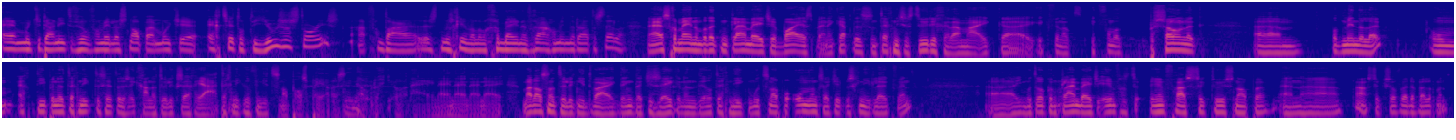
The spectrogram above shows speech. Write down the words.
En moet je daar niet te veel van willen snappen en moet je echt zitten op de user stories? Nou, vandaar is het misschien wel een gemene vraag om inderdaad te stellen. Nee, het is gemeen omdat ik een klein beetje biased ben. Ik heb dus een technische studie gedaan, maar ik, uh, ik, vind dat, ik vond het persoonlijk um, wat minder leuk om echt diep in de techniek te zitten. Dus ik ga natuurlijk zeggen, ja, techniek hoef je niet te snappen als PO, dat is niet nodig, joh. Nee, nee, nee, nee, nee. Maar dat is natuurlijk niet waar. Ik denk dat je zeker een deel techniek moet snappen, ondanks dat je het misschien niet leuk vindt. Uh, je moet ook een klein beetje infra infrastructuur snappen en uh, nou, een stukje software development.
